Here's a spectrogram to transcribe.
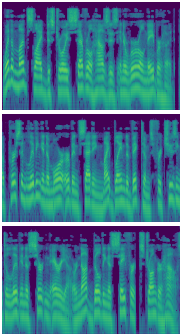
When a mudslide destroys several houses in a rural neighborhood, a person living in a more urban setting might blame the victims for choosing to live in a certain area or not building a safer, stronger house.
